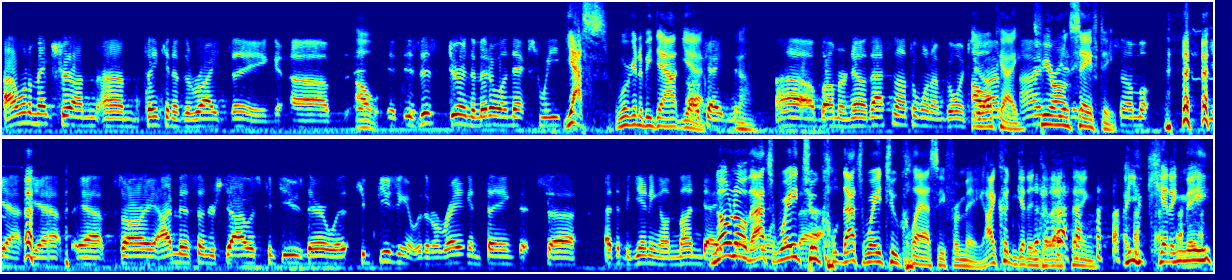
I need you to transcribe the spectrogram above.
I want to make sure I'm, I'm thinking of the right thing. Uh, oh, is this during the middle of next week? Yes, we're going to be down. Yeah. Okay. Yeah. Oh, bummer. No, that's not the one I'm going to. Oh, I'm- okay. I'm for your own safety. Some, yeah, yeah, yeah. Sorry, I misunderstood. I was confused there with confusing it with an Reagan thing that's uh, at the beginning on Monday. No, no, that's way to too cl- that's way too classy for me. I couldn't get into that thing. Are you kidding me?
